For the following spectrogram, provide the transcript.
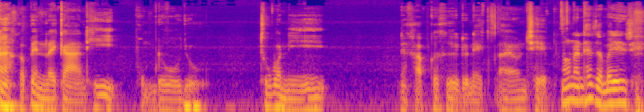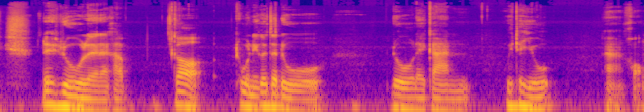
อะก็เป็นรายการที่ผมดูอยู่ทุกวันนี้นะครับ ก็คือ The Next Iron Shape นอกนั้นแทบจะไม่ได้ได้ดูเลยนะครับ ก็ทุกวันนี้ก็จะดูดูรายการวิทยุอ่าของ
